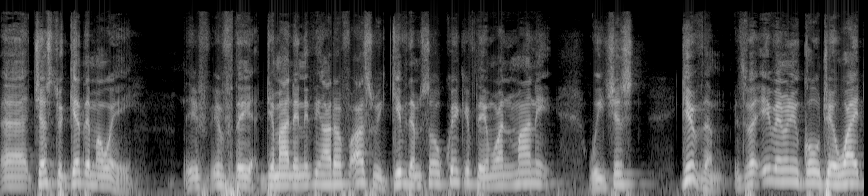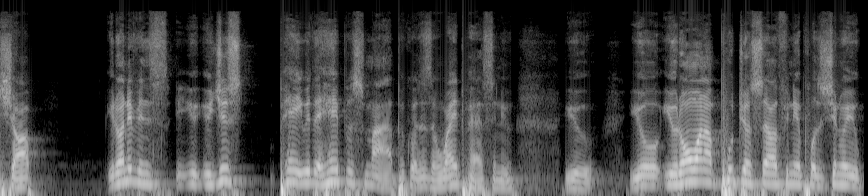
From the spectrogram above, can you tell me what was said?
uh, just to get them away. If if they demand anything out of us, we give them so quick. If they want money, we just give them. It's even when you go to a white shop, you don't even you, you just pay with a happy smile because it's a white person. You you you you don't want to put yourself in a position where you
